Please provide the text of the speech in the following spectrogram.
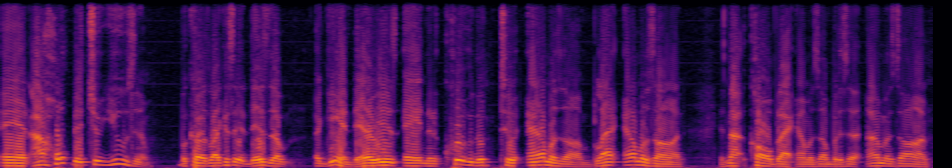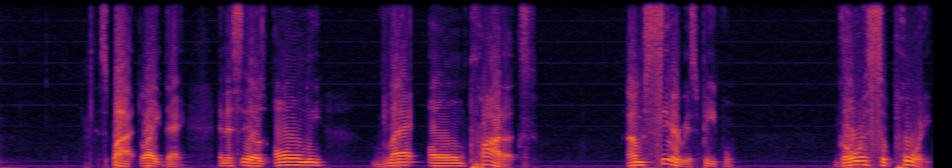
and I hope that you're using them because, like I said, there's a again there is an equivalent to Amazon. Black Amazon It's not called Black Amazon, but it's an Amazon spot like that, and it sells only black-owned products. I'm serious, people. Go and support it.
